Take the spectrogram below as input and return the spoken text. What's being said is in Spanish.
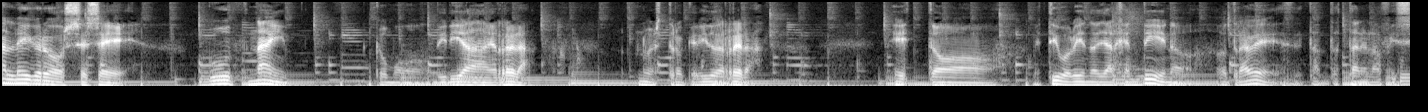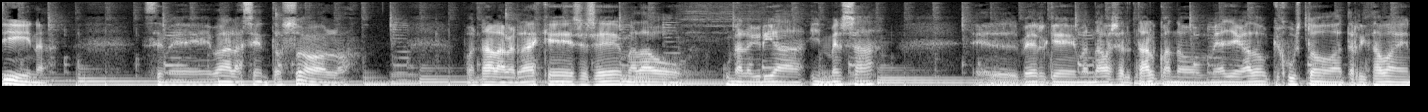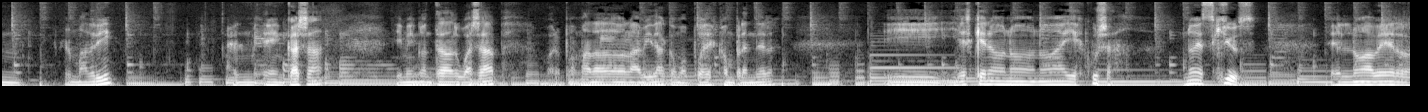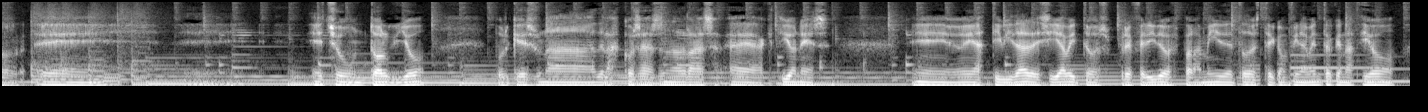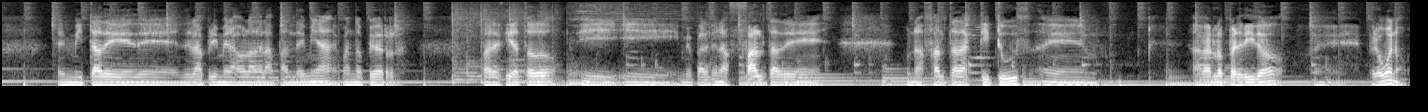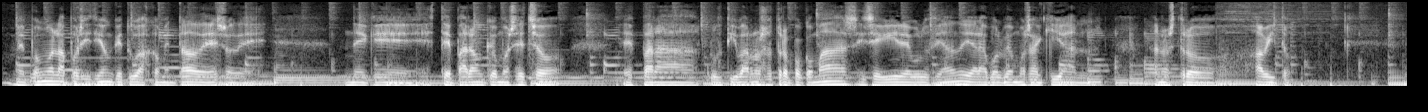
alegro, Sese. Good night, como diría Herrera, nuestro querido Herrera. Esto. Me estoy volviendo ya argentino, otra vez, tanto estar en la oficina. Se me va el acento solo. Pues nada, la verdad es que Sese me ha dado una alegría inmensa el ver que mandabas el tal cuando me ha llegado, que justo aterrizaba en, Madrid, en, casa, y me he encontrado el WhatsApp. Bueno, pues me ha dado la vida, como puedes comprender. Y, es que no, no, no hay excusa, no excuse el no haber eh, eh, hecho un talk yo, porque es una de las cosas, una de las eh, acciones actividades y hábitos preferidos para mí de todo este confinamiento que nació en mitad de, la primera ola de la pandemia, cuando peor parecía todo y, me parece una falta de una falta de actitud eh, haberlo perdido eh, pero bueno me pongo en la posición que tú has comentado de eso de, que este parón que hemos hecho es para cultivarnos otro poco más y seguir evolucionando y ahora volvemos aquí al, a nuestro hábito.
